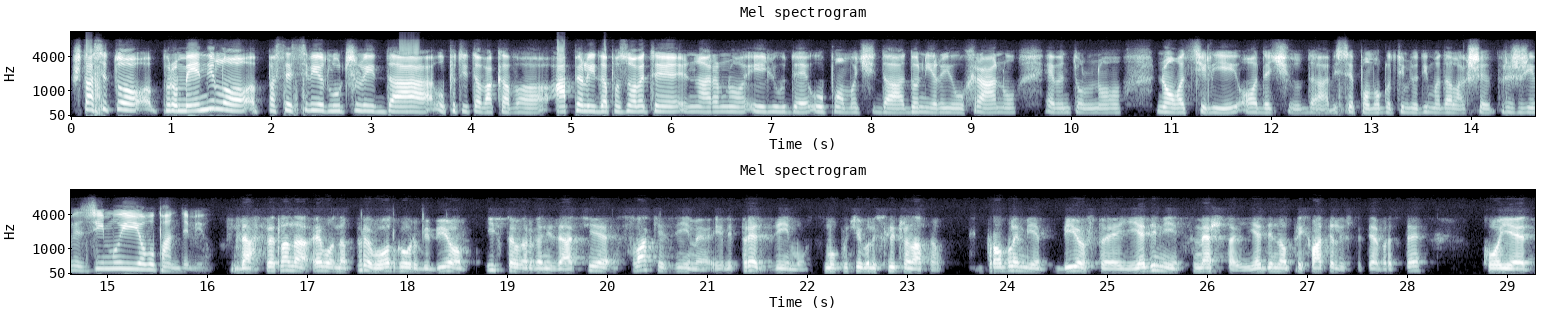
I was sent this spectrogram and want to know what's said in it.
Šta se to promenilo, pa ste se vi odlučili da uputite ovakav apel i da pozovete naravno i ljude u pomoć da doniraju hranu, eventualno novac ili odeću da bi se pomoglo tim ljudima da lakše prežive zimu i ovu pandemiju? Da, Svetlana, evo na prvo odgovor bi bio iste organizacije svake zime ili pred zimu smo upućivali sličan apel. Problem je bio što je jedini smeštaj, jedino prihvatilište te vrste koje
